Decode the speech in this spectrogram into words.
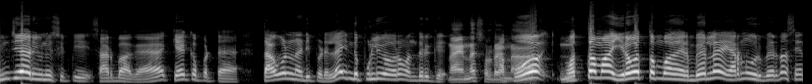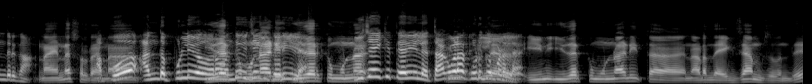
எம்ஜிஆர் யூனிவர்சிட்டி சார்பாக கேட்கப்பட்ட தகவல் அடிப்படையில இந்த புள்ளி விவரம் வந்திருக்கு. நான் என்ன சொல்றேன்னா அப்போ மொத்தமா இருபத்தொன்பதாயிரம் பேர்ல இருநூறு பேர் தான் சேர்ந்திருக்கான். நான் என்ன சொல்றேன்னா அப்போ அந்த புள்ளி விவரம் வந்து விஜய்க்கு தெரியல. இதற்கு முன்னாடி விஜய்க்கு தெரியல. தகவலா கொடுக்கப்படல. இதற்கு முன்னாடி நடந்த எக்ஸாம்ஸ் வந்து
